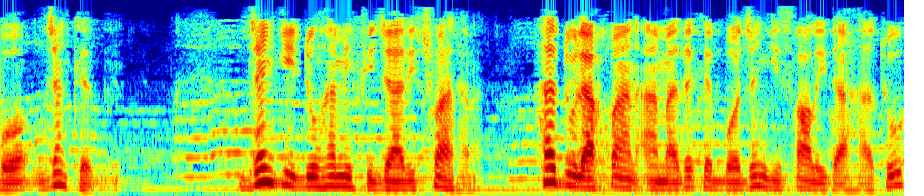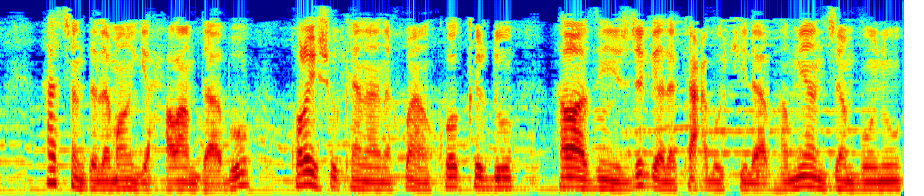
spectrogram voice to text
بۆ جەنگ کردن. جەنگی دووهەمی فیجاری چوارهەم. هەردوولا خۆیان ئامادە کرد بۆ جەنگی ساڵی داهاتوو، هەرچەندە لە مانگی حەڕامدا بوو، قوڕەیش و کەنانە خۆیان کۆک کرد و هەوازینیش جگە لە کەعب و کیلاب هەموویان جەم بوون و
